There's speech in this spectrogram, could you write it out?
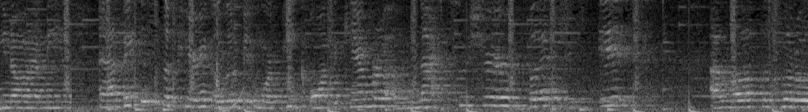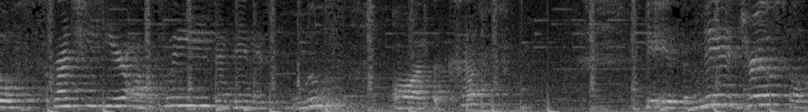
You know what I mean? And I think this is appearing a little bit more pink on the camera. I'm not too sure, but it's it. I love the little scrunchie here on the sleeves and then it's loose on the cuff. It is a midriff, so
